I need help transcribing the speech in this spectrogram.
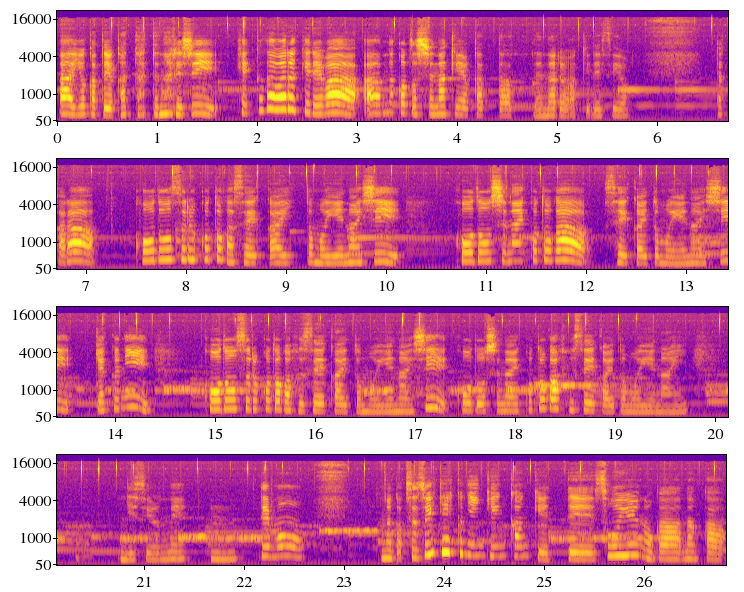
ああよかったよかったってなるし結果が悪ければあんなことしなきゃよかったってなるわけですよだから行動することが正解とも言えないし行動しないことが正解とも言えないし逆に行動することが不正解とも言えないし行動しないことが不正解とも言えないんですよね。うん、でもなんか続いていく人間関係ってそういうのがなんか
